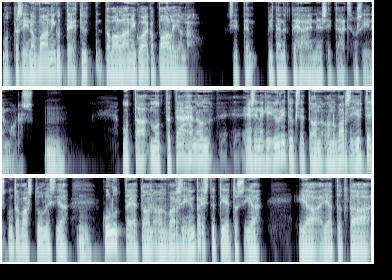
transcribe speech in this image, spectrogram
Mutta siinä on vaan niin kuin tehty tavallaan niin kuin aika paljon sitten pitänyt tehdä ennen sitä, että se on siinä muodossa. Mm. Mutta, mutta tämähän on, ensinnäkin yritykset on, on varsin yhteiskuntavastuullisia, mm. kuluttajat on, on varsin ympäristötietoisia ja, ja tota,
